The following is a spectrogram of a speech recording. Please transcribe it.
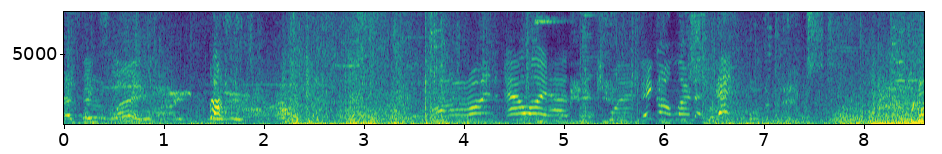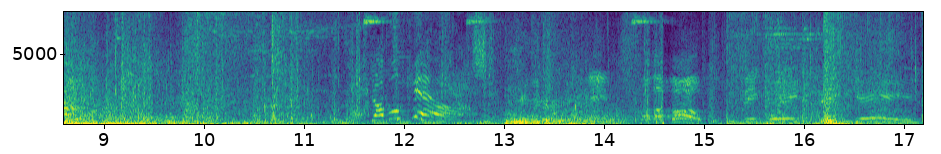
Has been slain. An ally has been slain. They gonna learn today. Or the next. Double kill. Games for the bow. Big wave, big games.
